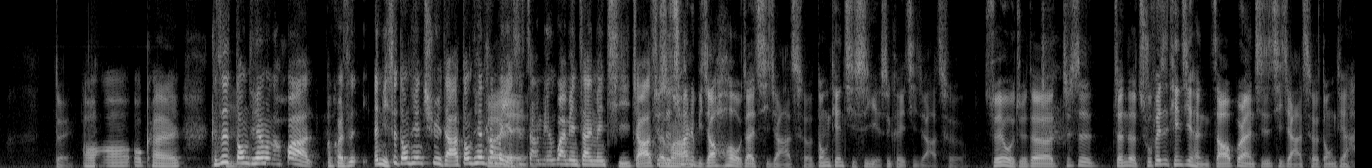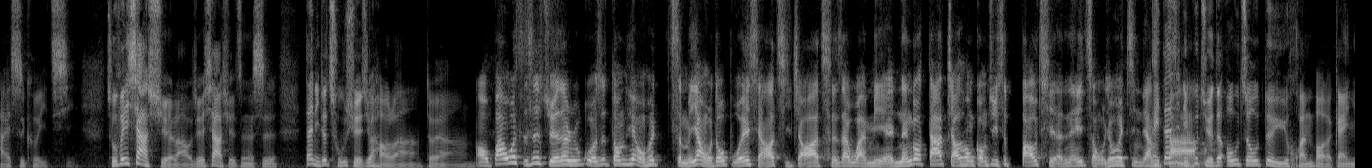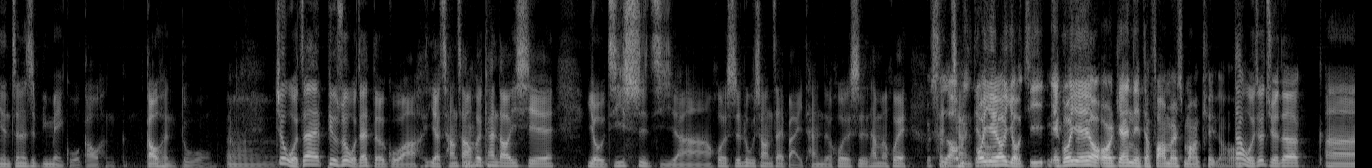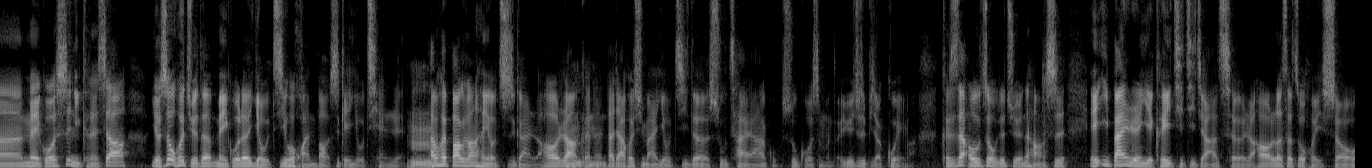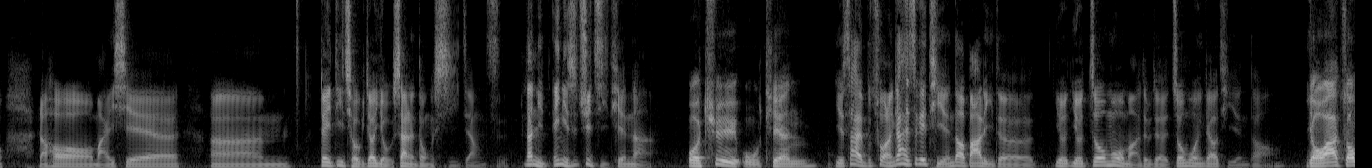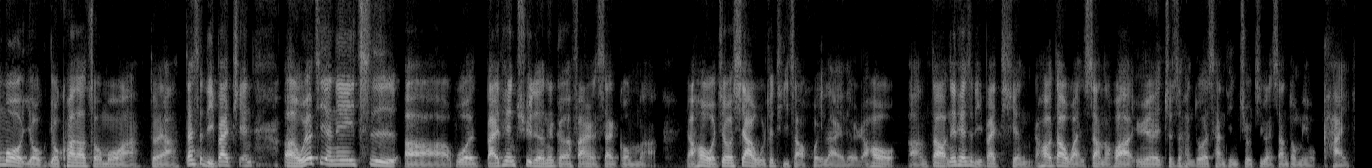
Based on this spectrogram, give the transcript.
对，哦，OK。可是冬天的话，可是哎，你是冬天去的啊？冬天他们也是在那边外面在那边骑脚踏车就是穿的比较厚在骑脚踏车，冬天其实也是可以骑脚踏车，所以我觉得就是真的，除非是天气很糟，不然其实骑脚踏车冬天还是可以骑。除非下雪啦，我觉得下雪真的是，但你就除雪就好啦。对啊，好吧，我只是觉得如果是冬天，我会怎么样，我都不会想要骑脚踏车在外面，能够搭交通工具是包起来的那一种，我就会尽量。哎，但是你不觉得欧洲对于环保的概念真的是比美国高很高很多？嗯，就我在，譬如说我在德国啊，也常常会看到一些。有机市集啊，或者是路上在摆摊的，或者是他们会很强调。我也有有机，美国也有 organic 的 farmers market 哦。但我就觉得，呃，美国是你可能是要，有时候我会觉得美国的有机或环保是给有钱人，他们会包装的很有质感，然后让可能大家会去买有机的蔬菜啊、蔬果什么的，因为就是比较贵嘛。可是，在欧洲，我就觉得那好像是，诶，一般人也可以骑骑脚踏车，然后垃圾做回收，然后买一些。嗯，对地球比较友善的东西，这样子。那你，哎，你是去几天呐？我去五天，也是还不错了，应该还是可以体验到巴黎的。有有周末嘛，对不对？周末应该要体验到。有啊，周末有有跨到周末啊，对啊。但是礼拜天，呃，我又记得那一次啊，我白天去的那个凡尔赛宫嘛。然后我就下午就提早回来了，然后啊，到那天是礼拜天，然后到晚上的话，因为就是很多的餐厅就基本上都没有开，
